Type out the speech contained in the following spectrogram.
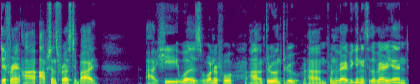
different uh, options for us to buy. Uh, he was wonderful um, through and through, um, from the very beginning to the very end.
